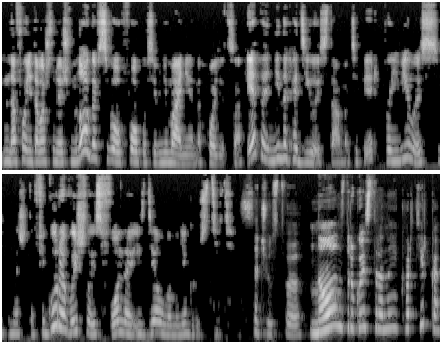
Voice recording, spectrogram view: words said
на фоне того, что у меня очень много всего в фокусе внимания находится, это не находилось там. А теперь появилась, знаешь, фигура вышла из фона и сделала мне грустить. Сочувствую. Но, с другой стороны, квартирка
